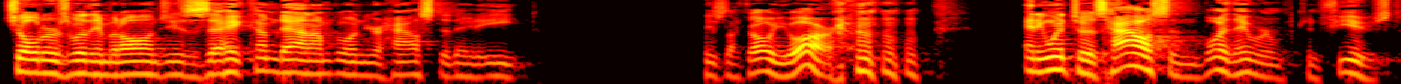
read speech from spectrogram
shoulders with him at all. And Jesus said, Hey, come down. I'm going to your house today to eat. He's like, Oh, you are? and he went to his house, and boy, they were confused.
